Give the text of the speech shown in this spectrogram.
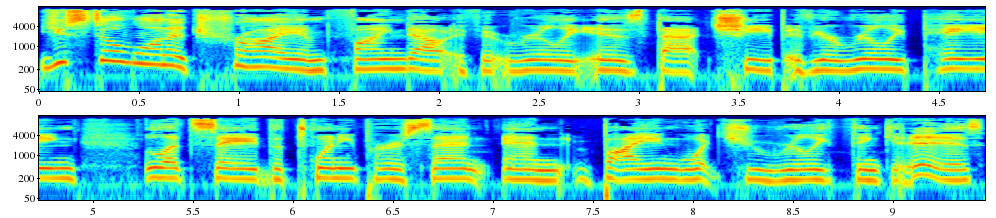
you still want to try and find out if it really is that cheap. If you're really paying, let's say, the 20% and buying what you really think it is.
